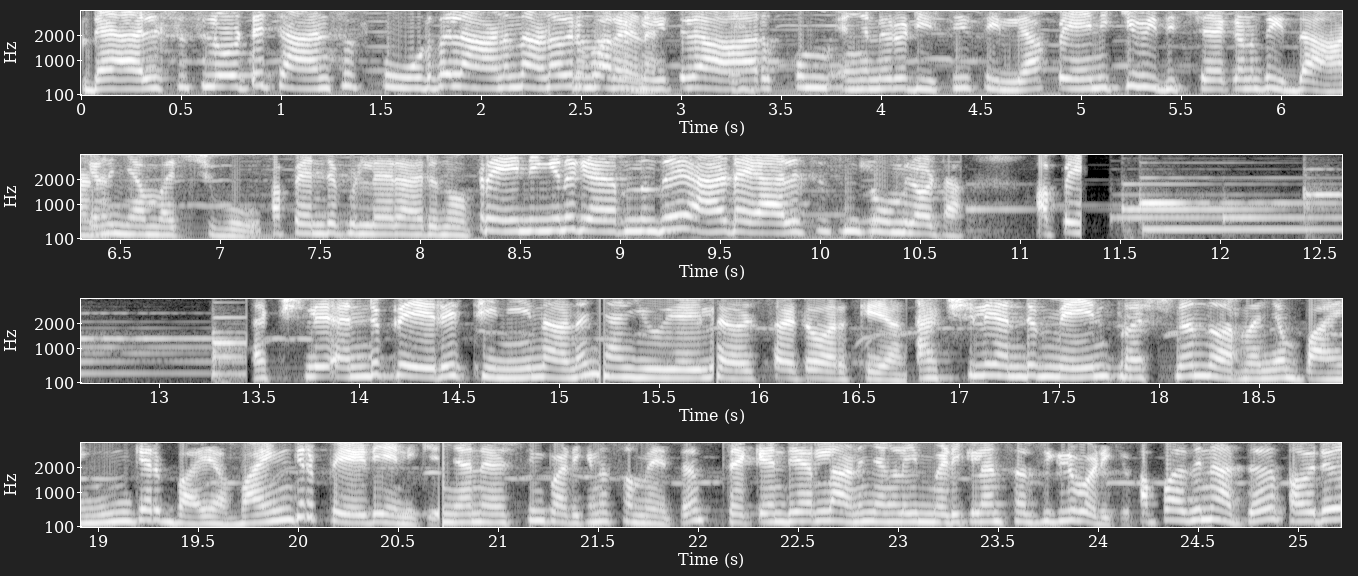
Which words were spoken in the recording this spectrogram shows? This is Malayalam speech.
ഡയാലിസിസിലോട്ട് ചാൻസസ് കൂടുതലാണെന്നാണ് അവർ പറയുന്നത് വീട്ടിൽ ആർക്കും ഇങ്ങനെ ഒരു ഡിസീസ് ഇല്ല. അപ്പൊ എനിക്ക് വിധിച്ചേക്കണത് ഇതാണ്. ഞാൻ മരിച്ചു പോകും അപ്പൊ എന്റെ പിള്ളേരായിരുന്നു ട്രെയിനിങ്ങിന് കയറുന്നത് ആ ഡയാലിസിസിന്റെ റൂമിലോട്ടാ അപ്പൊ ആക്ച്വലി എന്റെ പേര് ടിനി എന്നാണ്. ഞാൻ യു എയിൽ നേഴ്സായിട്ട് വർക്ക് ചെയ്യാണ്. ആക്ച്വലി എന്റെ മെയിൻ പ്രശ്നം എന്ന് പറഞ്ഞാൽ ഞാൻ ഭയങ്കര ഭയം ഭയങ്കര പേടി എനിക്ക്. ഞാൻ നഴ്സിംഗ് പഠിക്കുന്ന സമയത്ത് സെക്കൻഡ് ഇയറിലാണ് ഞങ്ങൾ ഈ മെഡിക്കൽ ആൻഡ് സർജിക്കൽ പഠിക്കും. അപ്പൊ അതിനകത്ത് ഒരു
